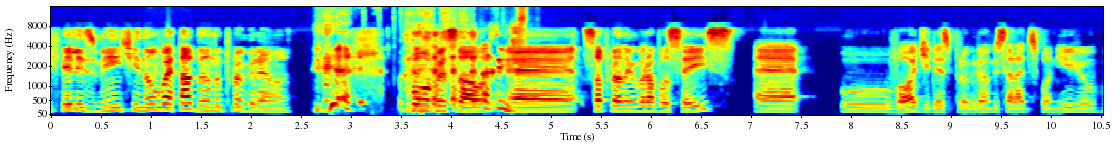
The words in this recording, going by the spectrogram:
infelizmente, não vai estar tá dando o programa. Bom, pessoal, é, só para lembrar vocês, é, o VOD desse programa estará disponível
